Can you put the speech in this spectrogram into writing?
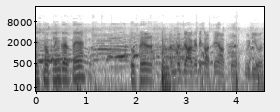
अभी स्नोकलिंग करते हैं। तो फिर अंदर जाके दिखाते हैं आपको वीडियोस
